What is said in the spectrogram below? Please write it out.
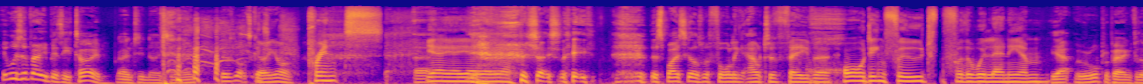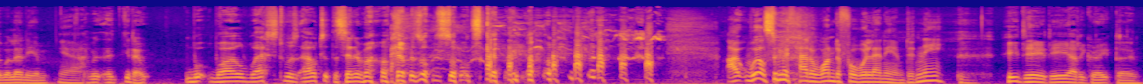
It was a very busy time, 1999. there was lots going on. Prince. yeah, yeah, yeah, yeah, yeah. Which Actually, the Spice Girls were falling out of favour. Hoarding food for the millennium. Yeah, we were all preparing for the millennium. Yeah. Uh, You know, Wild West was out at the cinema. there was all sorts going on. I, Will Smith had a wonderful millennium, didn't he? He did. He had a great time.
